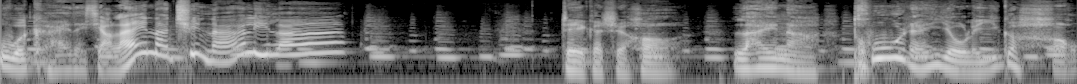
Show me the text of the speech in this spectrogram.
我可爱的小莱娜去哪里了？”这个时候，莱娜突然有了一个好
